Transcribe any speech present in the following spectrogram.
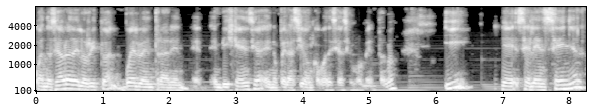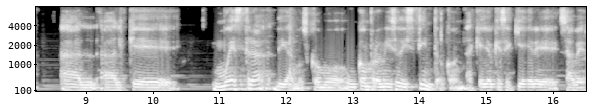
Cuando se habla de lo ritual, vuelve a entrar en, en, vigencia, en operación, como decía hace un momento, ¿no? Y eh, se le enseña al, al que muestra, digamos, como un compromiso distinto con aquello que se quiere saber.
